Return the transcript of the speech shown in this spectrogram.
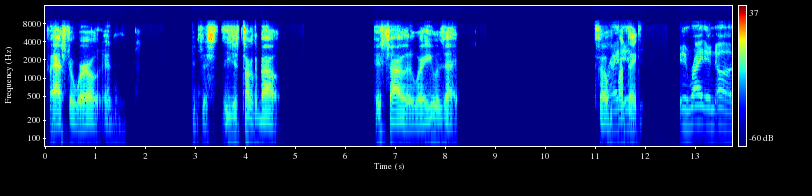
for Astro World, and just he just talked about his childhood where he was at. So right. my thing, and, and right. And uh,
